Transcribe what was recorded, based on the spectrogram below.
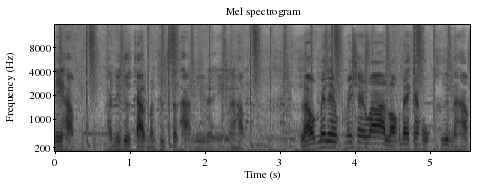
นี่ครับ อันนี้คือการบันทึกสถานีนั่นเองนะครับ แล้วไม่ได้ไม่ใช่ว่าล็อกได้แค่6ขึ้นนะครับ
